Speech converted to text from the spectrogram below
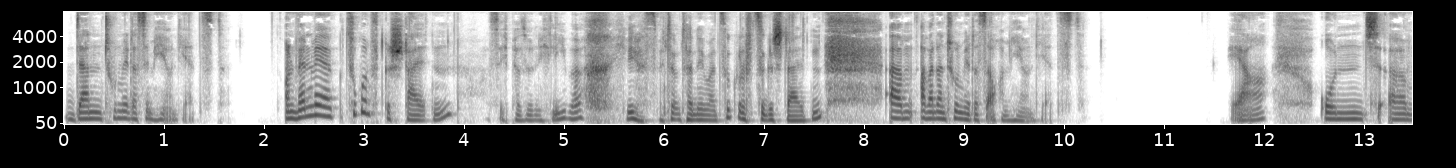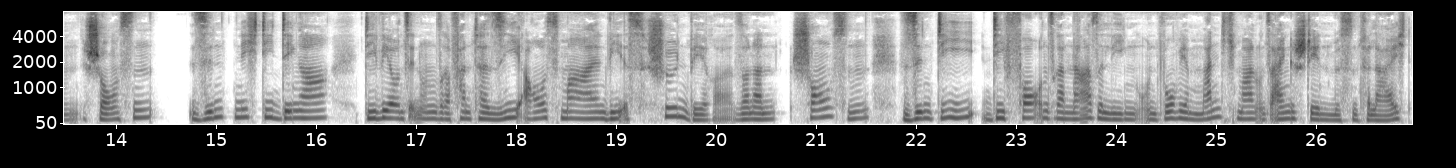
dann tun wir das im Hier und Jetzt. Und wenn wir Zukunft gestalten, was ich persönlich liebe, ich liebe es mit Unternehmern Zukunft zu gestalten, ähm, aber dann tun wir das auch im Hier und Jetzt. Ja, und ähm, Chancen sind nicht die Dinger, die wir uns in unserer Fantasie ausmalen, wie es schön wäre, sondern Chancen sind die, die vor unserer Nase liegen und wo wir manchmal uns eingestehen müssen vielleicht,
